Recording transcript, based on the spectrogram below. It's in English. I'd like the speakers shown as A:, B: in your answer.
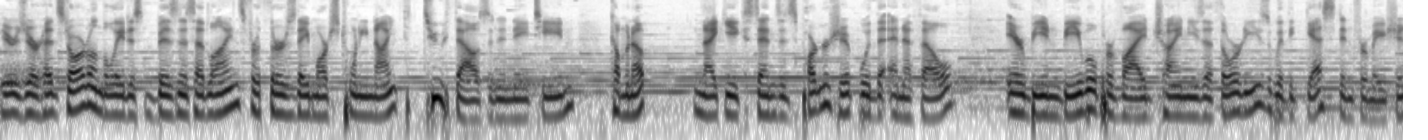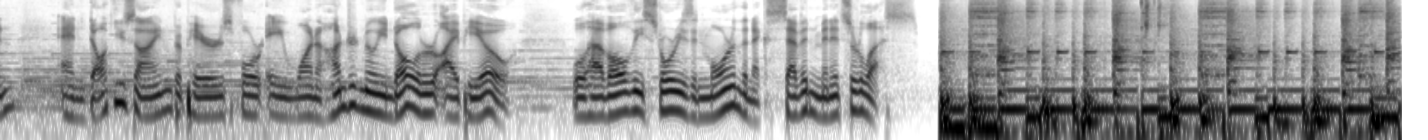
A: Here's your head start on the latest business headlines for Thursday, March 29th, 2018. Coming up, Nike extends its partnership with the NFL. Airbnb will provide Chinese authorities with guest information. And DocuSign prepares for a $100 million IPO. We'll have all these stories and more in the next seven minutes or less.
